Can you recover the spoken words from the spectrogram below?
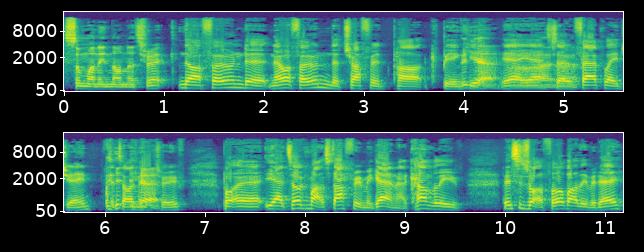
someone in on a trick? No, I phoned. Uh, no, I phoned the Trafford Park B and Q. ya? Yeah, Oh, yeah. right, so right. fair play, Jane, for telling me the truth. But uh, yeah, talking about the staff room again, I can't believe this is what I thought about the other day.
